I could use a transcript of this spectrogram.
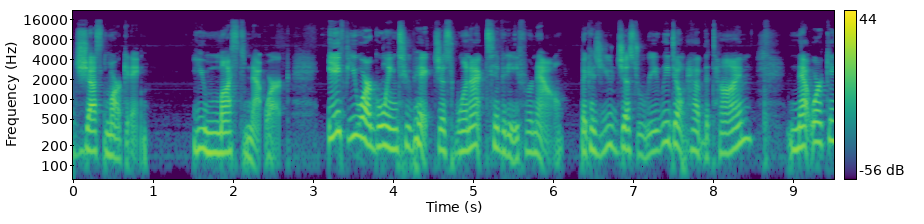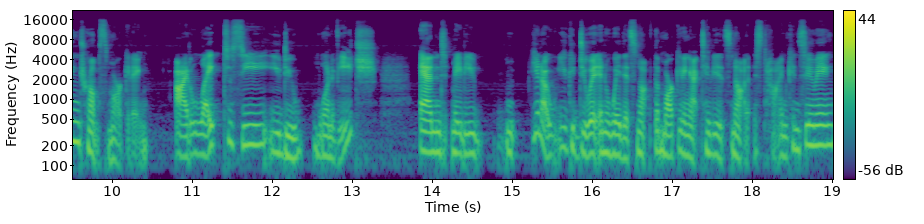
just marketing. You must network. If you are going to pick just one activity for now, because you just really don't have the time, networking trumps marketing. I like to see you do one of each and maybe you know, you could do it in a way that's not the marketing activity that's not as time consuming,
